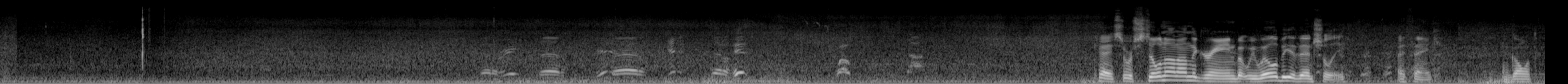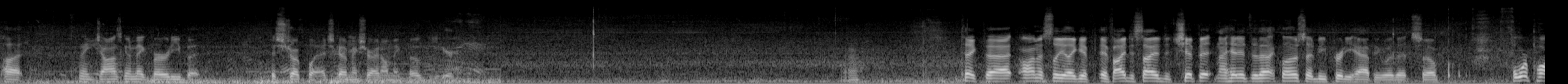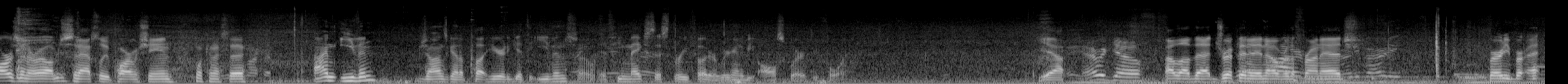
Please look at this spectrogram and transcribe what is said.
Okay, so we're still not on the green, but we will be eventually, I think. I'm going with the putt. I think John's gonna make birdie, but it's stroke play. I just gotta make sure I don't make bogey here. Take that. Honestly, like if, if I decided to chip it and I hit it to that close, I'd be pretty happy with it. So four pars in a row. I'm just an absolute par machine. What can I say? I'm even. John's got a putt here to get the even, so if he makes this three footer, we're gonna be all square through four. Yeah, There we go. I love that. Dripping it in over the front edge. Birdie, birdie. Birdie, bir- eh,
